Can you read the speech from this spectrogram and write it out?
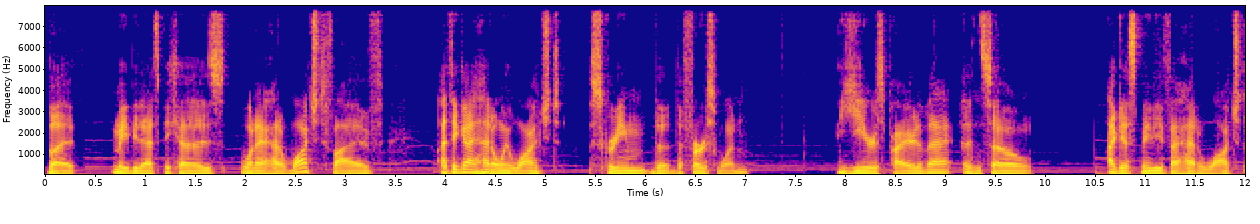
But maybe that's because when I had watched five, I think I had only watched Scream the the first one years prior to that, and so I guess maybe if I had watched,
